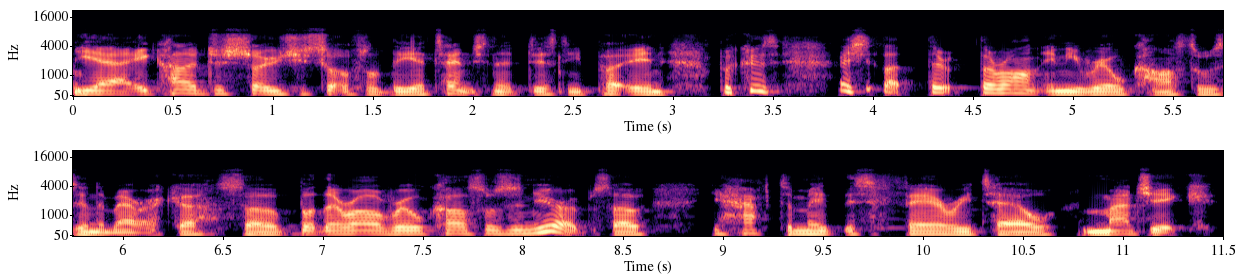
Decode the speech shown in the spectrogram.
yeah, it kind of just shows you sort of the attention that Disney put in because actually, like, there there aren't any real castles in America, so but there are real castles in Europe, so you have to make this fairy tale magic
